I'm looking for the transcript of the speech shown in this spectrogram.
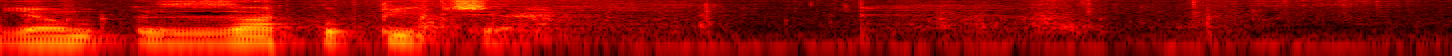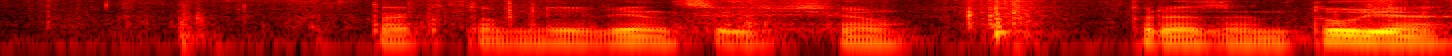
ją zakupicie. Tak to mniej więcej się prezentuje.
